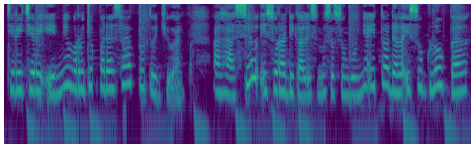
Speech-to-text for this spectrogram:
ciri-ciri ini merujuk pada satu tujuan. Alhasil, isu radikalisme sesungguhnya itu adalah isu global.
